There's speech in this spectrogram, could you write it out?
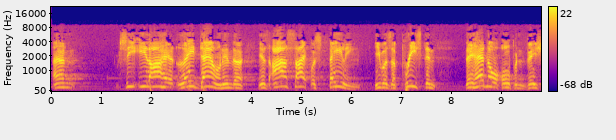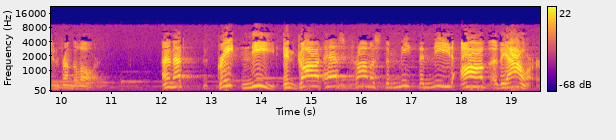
And see, Eli had laid down and the, his eyesight was failing. He was a priest and they had no open vision from the Lord. And that great need, and God has promised to meet the need of the hour.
